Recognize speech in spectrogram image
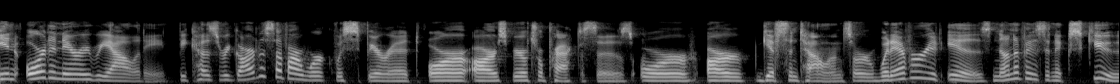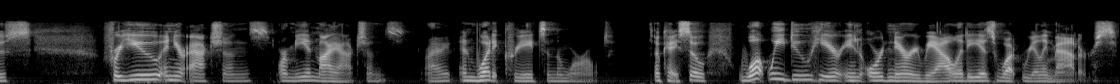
in ordinary reality, because regardless of our work with spirit or our spiritual practices or our gifts and talents or whatever it is, none of it is an excuse for you and your actions or me and my actions, right? And what it creates in the world. Okay, so what we do here in ordinary reality is what really matters.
